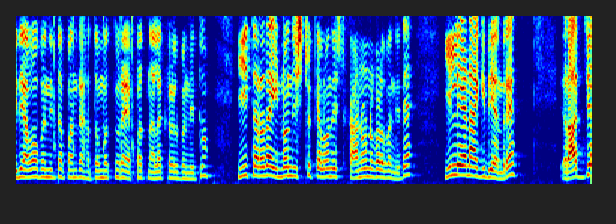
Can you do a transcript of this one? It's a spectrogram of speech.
ಇದು ಯಾವಾಗ ಬಂದಿತ್ತಪ್ಪ ಅಂದರೆ ಹತ್ತೊಂಬತ್ತು ನೂರ ಎಪ್ಪತ್ನಾಲ್ಕರಲ್ಲಿ ಬಂದಿತ್ತು. ಈ ಥರದ ಇನ್ನೊಂದಿಷ್ಟು ಕೆಲವೊಂದಿಷ್ಟು ಕಾನೂನುಗಳು ಬಂದಿದೆ. ಇಲ್ಲಿ ಏನಾಗಿದೆ ಅಂದರೆ, ರಾಜ್ಯ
